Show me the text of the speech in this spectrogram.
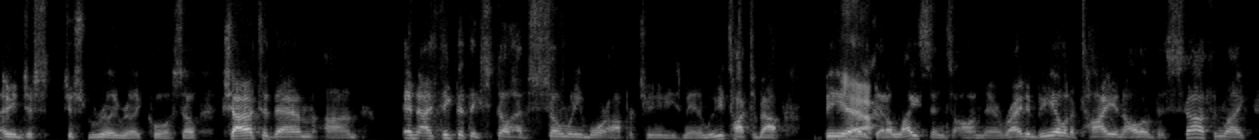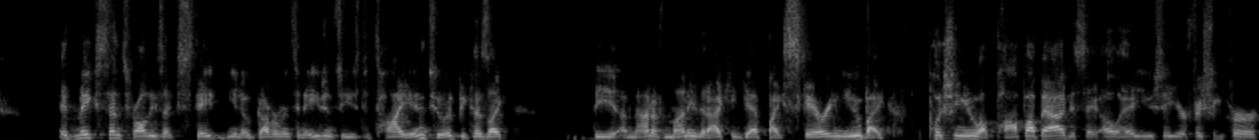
I mean, just just really really cool. So shout out to them. Um, and I think that they still have so many more opportunities, man. And we talked about being yeah. able to get a license on there, right? And being able to tie in all of this stuff and like it makes sense for all these like state, you know, governments and agencies to tie into it because like the amount of money that I can get by scaring you, by pushing you a pop up ad to say, oh, hey, you say you're fishing for,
